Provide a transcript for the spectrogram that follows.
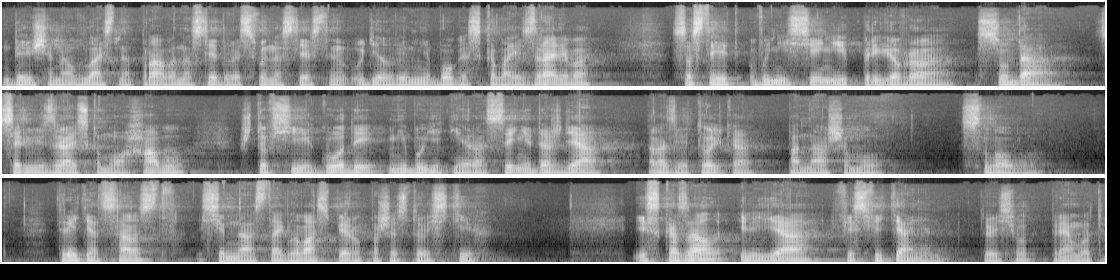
дающая нам власть на право наследовать свой наследственный удел в имени Бога скала Израилева, состоит в вынесении приговора суда царю израильскому Ахаву, что все годы не будет ни росы, ни дождя, разве только по нашему слову. Третье царство, 17 глава, с 1 по 6 стих. «И сказал Илья Фисфитянин». То есть вот прямо вот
